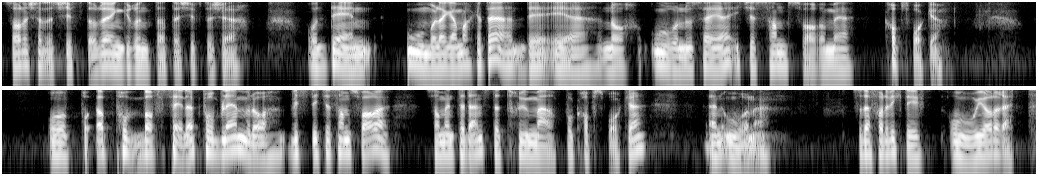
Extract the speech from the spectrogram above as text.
så har det skjedd et skifte, og det er en grunn til at det skiftet skjer. Og det en ord må legge merke til, det er når ordene du sier, ikke samsvarer med kroppsspråket. Og bare for å si det, Problemet da, hvis det ikke samsvarer, så har vi en tendens til å tro mer på kroppsspråket enn ordene. Så Derfor er det viktig å gjøre det rett.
